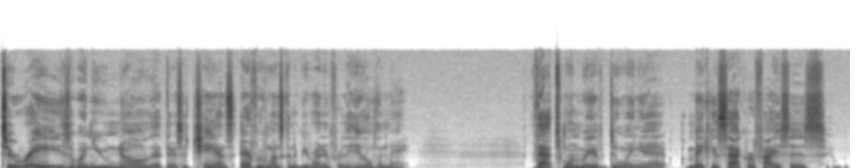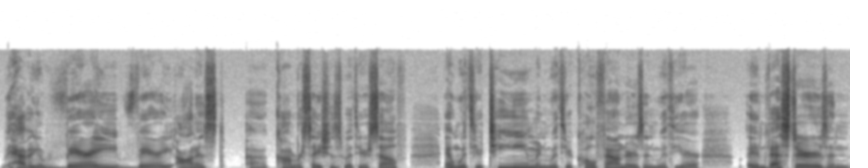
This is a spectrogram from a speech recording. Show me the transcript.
to raise when you know that there's a chance everyone's going to be running for the hills in May? That's one way of doing it. Making sacrifices, having a very, very honest uh, conversations with yourself and with your team and with your co founders and with your investors and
